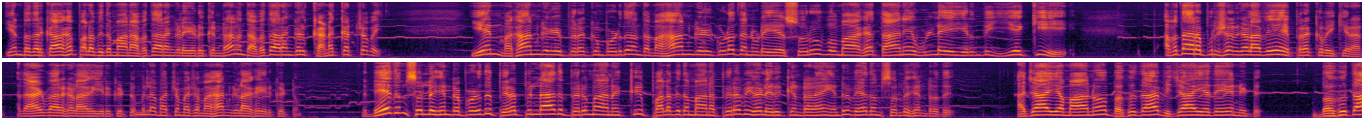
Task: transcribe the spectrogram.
என்பதற்காக பலவிதமான அவதாரங்களை எடுக்கின்றான். அந்த அவதாரங்கள் கணக்கற்றவை. ஏன் மகான்கள் பிறக்கும் பொழுது அந்த மகான்கள் கூட தன்னுடைய சொரூபமாக தானே உள்ளே இருந்து இயக்கி அவதார புருஷர்களாகவே பிறக்க வைக்கிறான். அது ஆழ்வார்களாக இருக்கட்டும் இல்லை மற்ற மற்ற மகான்களாக இருக்கட்டும். வேதம் சொல்லுகின்ற பொழுது பிறப்பில்லாத பெருமானுக்கு பலவிதமான பிறவிகள் இருக்கின்றன என்று வேதம் சொல்லுகின்றது. அஜாயமானோ பகுதா விஜாயதேன்னுட்டு பகுதா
